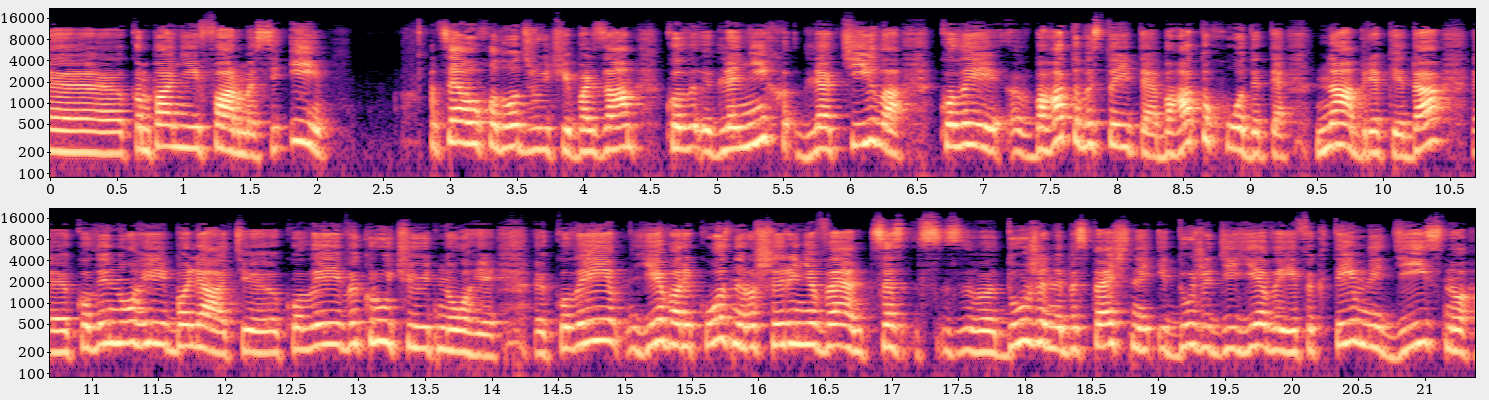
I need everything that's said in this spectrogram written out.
е, компанії Фармасі. І це охолоджуючий бальзам для ніг, для тіла, коли е, багато ви стоїте, багато ходите, набряки, да? е, коли ноги болять, е, коли викручують ноги, коли є варикозне розширення вен. Це дуже небезпечний і дуже дієвий, ефективний, дійсно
